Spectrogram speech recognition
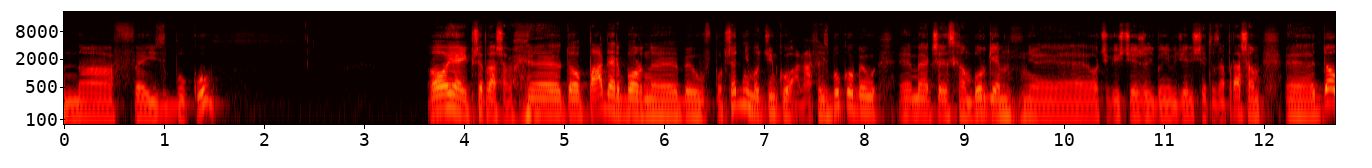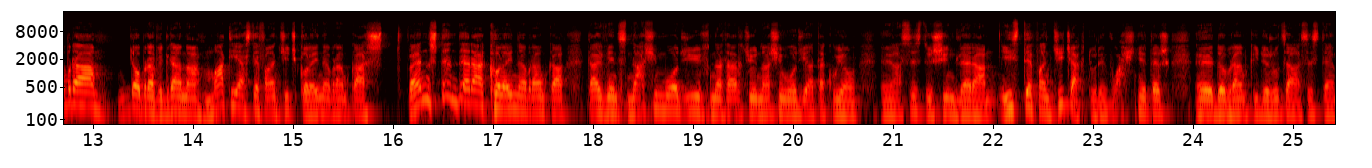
na Facebooku. Ojej, przepraszam. E, To Paderborn e, był w poprzednim odcinku, a na Facebooku był e, mecz z Hamburgiem. Oczywiście, jeżeli go nie widzieliście, to zapraszam. Dobra, dobra wygrana. Matija Stefancic, kolejna bramka. Sven Stendera, kolejna bramka. Tak więc nasi młodzi w natarciu, nasi młodzi atakują asysty Schindlera i Stefancicia, który właśnie też do bramki dorzuca asystę.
